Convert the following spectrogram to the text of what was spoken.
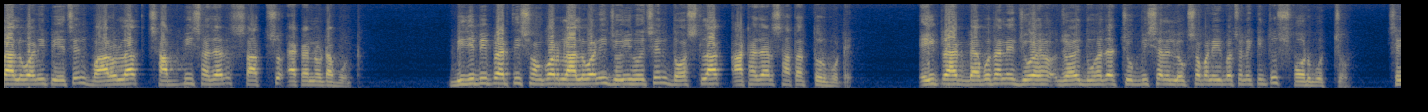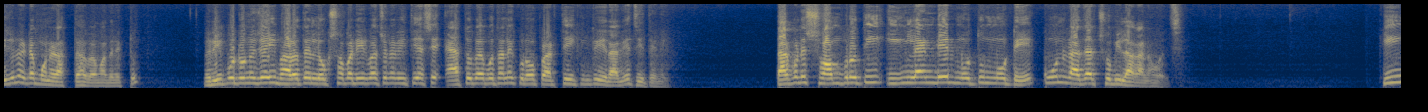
লালওয়ানি পেয়েছেন বারো লাখ ছাব্বিশ হাজার সাতশো একান্নটা ভোট। বিজেপি প্রার্থী শঙ্কর লালওয়ানি জয়ী হয়েছেন দশ লাখ আট হাজার সাতাত্তর ভোটে। এই ব্যবধানে জয় জয় চব্বিশ সালের লোকসভা নির্বাচনে কিন্তু সর্বোচ্চ। সেই জন্য এটা মনে রাখতে হবে আমাদের একটু। রিপোর্ট অনুযায়ী ভারতের লোকসভা নির্বাচনের ইতিহাসে এত ব্যবধানে কোনো প্রার্থী কিন্তু এর আগে জিতেনি। তারপরে সম্প্রতি ইংল্যান্ডের নতুন নোটে কোন রাজার ছবি লাগানো হয়েছে? কিং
